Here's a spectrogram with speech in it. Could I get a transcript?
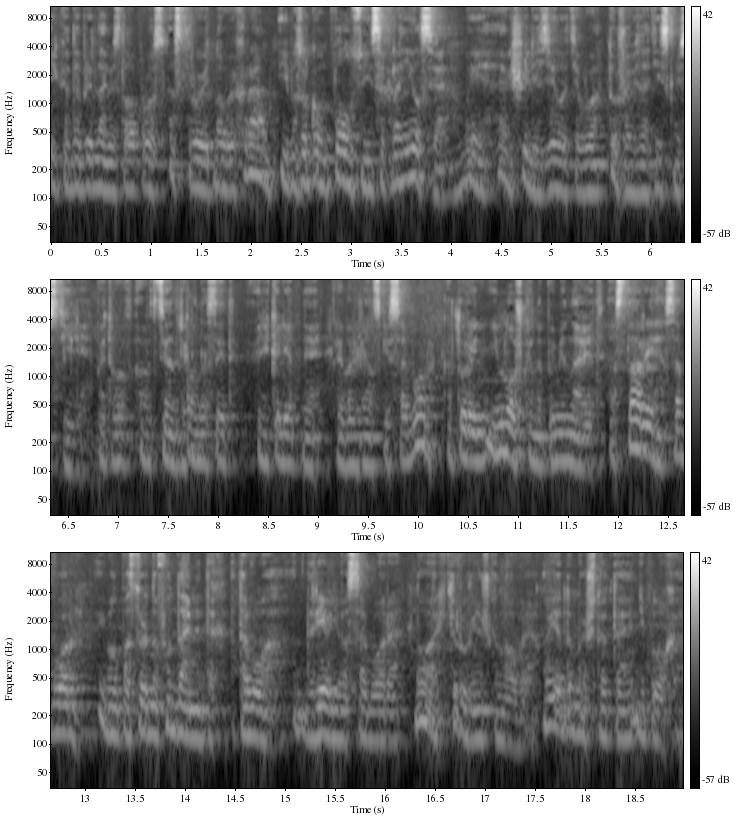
И когда перед нами стал вопрос строить новый храм, и поскольку он полностью не сохранился, мы решили сделать его тоже в византийском стиле. Поэтому в центре у нас стоит великолепный Преображенский собор, который немножко напоминает старый собор, и был построен на фундаментах того древнего собора, но архитектура немножко новая. Но я думаю, что это неплохо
